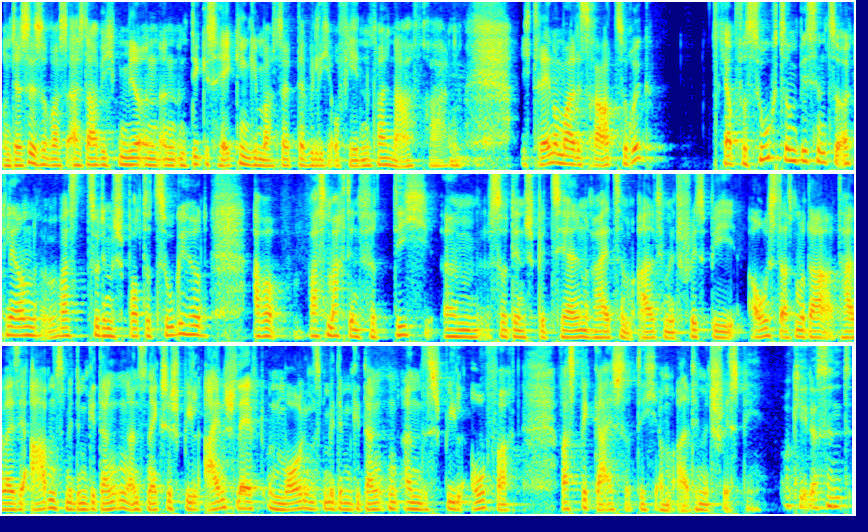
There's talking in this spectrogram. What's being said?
Und das ist sowas, also da habe ich mir ein, ein, ein dickes Hacking gemacht, da will ich auf jeden Fall nachfragen. Ich drehe nochmal das Rad zurück Ich habe versucht, so ein bisschen zu erklären, was zu dem Sport dazugehört. Aber was macht denn für dich ähm, so den speziellen Reiz am Ultimate Frisbee aus, dass man da teilweise abends mit dem Gedanken ans nächste Spiel einschläft und morgens mit dem Gedanken an das Spiel aufwacht? Was begeistert dich am Ultimate Frisbee? Okay, das sind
